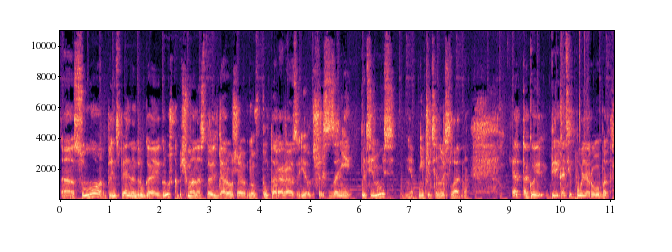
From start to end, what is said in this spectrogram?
А сумо принципиально другая игрушка. Почему она стоит дороже, ну, в полтора раза? Я сейчас за ней потянусь. Нет, не потянусь, ладно. Это такой перекати поле робот,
